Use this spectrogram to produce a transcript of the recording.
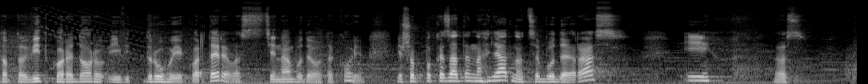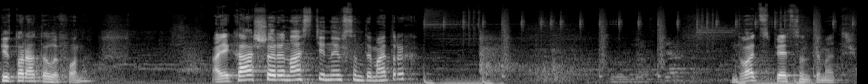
Тобто від коридору і від другої квартири у вас стіна буде отакою. І щоб показати наглядно, це буде раз і раз. Півтора телефона. А яка ширина стіни в сантиметрах? 25 сантиметрів.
